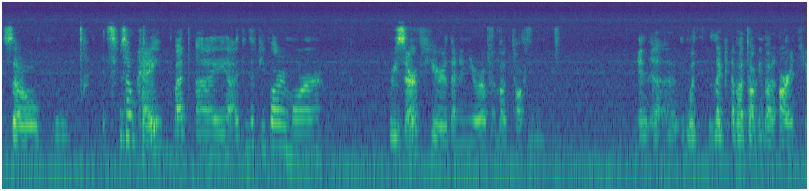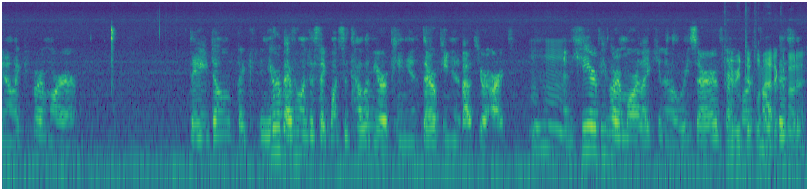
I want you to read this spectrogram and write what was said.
So it seems okay, but I I think that people are more reserved here than in Europe about talking in uh, with like about talking about art. You know, like people are more. They don't like in Europe. Everyone just like wants to tell them your opinion, their opinion about your art, hmm and here people are more like you know reserved. Trying to be diplomatic focused about and- it.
